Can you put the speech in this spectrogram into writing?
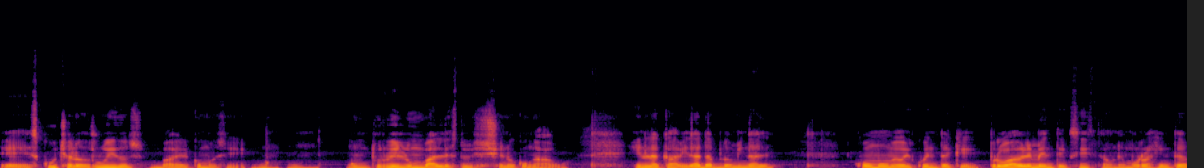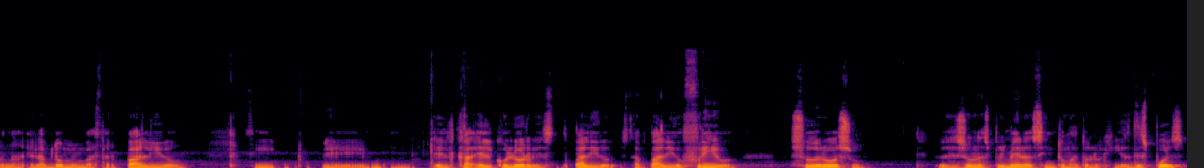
eh, escucha los ruidos, va a ver como si un, un, turril, un balde estuviese lleno con agua. En la cavidad abdominal, como me doy cuenta que probablemente exista una hemorragia interna, el abdomen va a estar pálido, eh, el, color es pálido, está pálido, frío, sudoroso. Entonces son las primeras sintomatologías. Después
